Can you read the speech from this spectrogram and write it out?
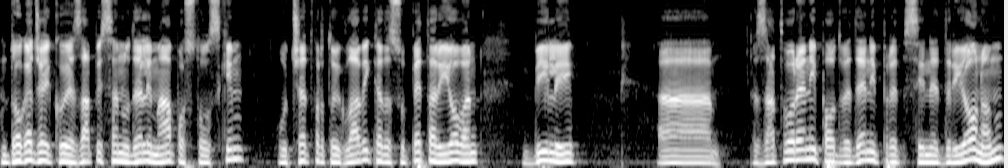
događaj koji je zapisan u delima apostolskim u četvrtoj glavi kada su Petar i Jovan bili a, zatvoreni, podvedeni pred Sinedrionom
